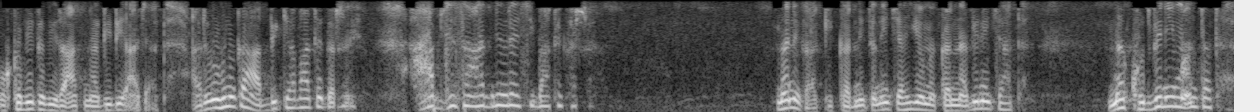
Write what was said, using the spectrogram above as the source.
वो कभी कभी रात में अभी भी आ जाता है। अरे उन्होंने कहा, आप भी क्या बातें कर रहे हैं? आप जैसा आदमी और ऐसी बातें कर रहे मैंने कहा कि करनी तो नहीं चाहिए, मैं करना भी नहीं चाहता। मैं खुद भी नहीं मानता था।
